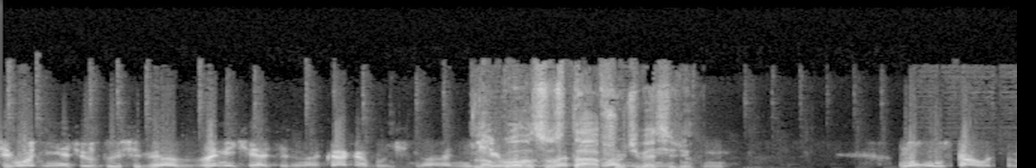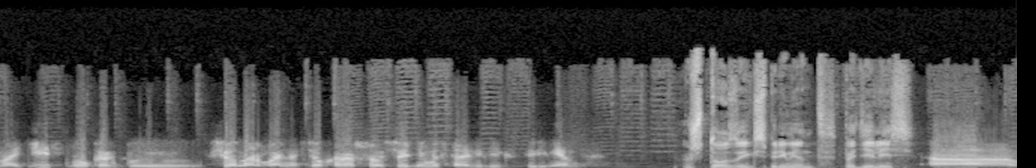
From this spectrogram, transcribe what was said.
Сегодня я чувствую себя замечательно, как обычно. Ничего голос в этом уставший у тебя сегодня. Ну, усталость она есть, но как бы все нормально, все хорошо. Сегодня мы ставили эксперимент. Что за эксперимент? Поделись. А,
